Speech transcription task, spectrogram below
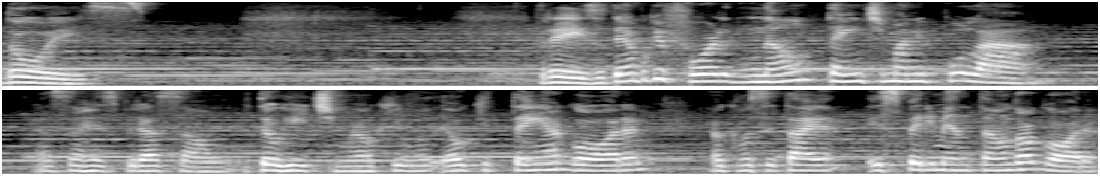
dois, três. O tempo que for, não tente manipular essa respiração. O teu ritmo é o que, é o que tem agora, é o que você está experimentando agora.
